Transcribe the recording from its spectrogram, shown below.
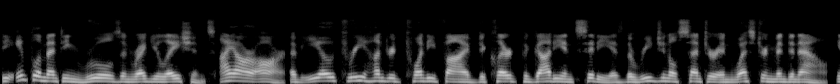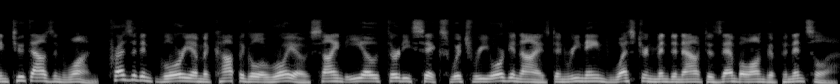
The Implementing Rules and Regulations IRR of EO 325 declared Pagadian City as the regional center in western Mindanao. In 2001, President Gloria Macapagal Arroyo signed EO 36 which reorganized and renamed western Mindanao to Zamboanga Peninsula.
